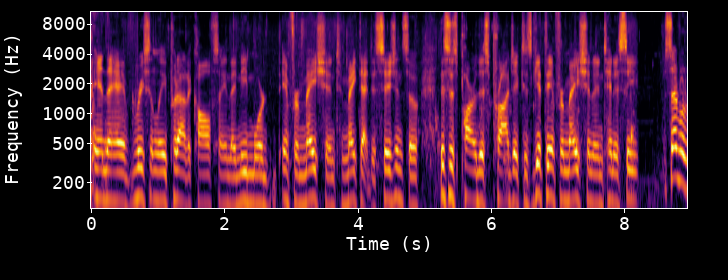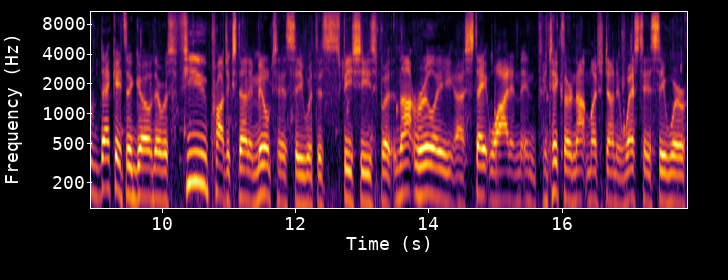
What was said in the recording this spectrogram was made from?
And they have recently put out a call saying they need more information to make that decision. So this is part of this project is get the information in Tennessee several decades ago, there was few projects done in Middle Tennessee with this species, but not really uh, statewide, and in particular, not much done in West Tennessee, where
